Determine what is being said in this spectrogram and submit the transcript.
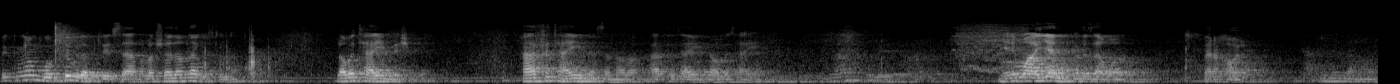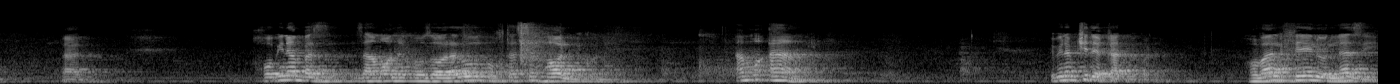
فکر می‌کنم گفته بودم توی صحبه حالا شاید هم نگفته بودم. لام تعیین بهش میگن. حرف تعیین اصلا حالا. حرف تعیین لام تعیین. یعنی معین می‌کنه زمان برای حال. بله خب اینم بس زمان مزاره رو مختص حال می‌کنه. اما امر. ببینم کی دقت می‌کنه. هو الفعل الذی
